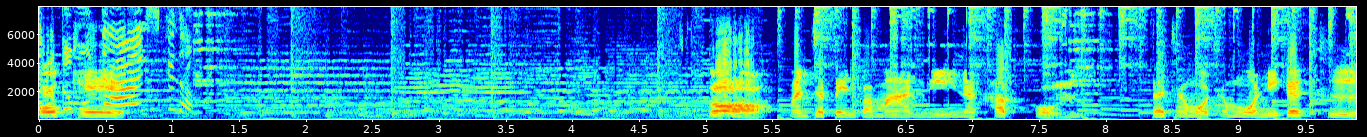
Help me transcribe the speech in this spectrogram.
โอเค ก็มันจะเป็นประมาณนี้นะครับผมและทั้งหมดทั้งมวลนี้ก็คือ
